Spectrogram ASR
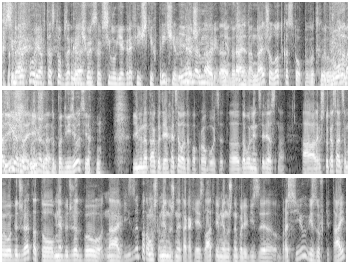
В Сингапуре автостоп заканчивается в силу географических причин. Дальше море. Нет, ну дальше лодкостоп. Вот именно. Подвезете. Именно так вот я хотел это попробовать. Это довольно интересно. А что касается моего бюджета, то у меня бюджет был на визы, потому что мне нужны, так как я из Латвии, мне нужны были визы в Россию, визу в Китай.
